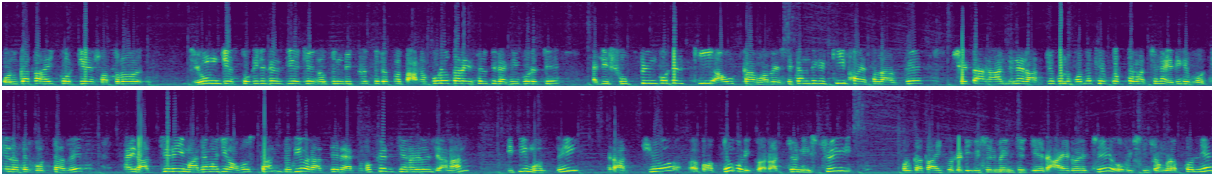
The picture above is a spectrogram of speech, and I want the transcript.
কলকাতা হাইকোর্ট যে সতেরো জুন যে স্থগিতাদেশ দিয়েছে নতুন বিজ্ঞপ্তির উপর তার উপরেও তারা এসএলপি দাখিল করেছে। আজকে সুপ্রিম কোর্টের কি আউটকাম হবে, সেখান থেকে কি ফয়সলা আসবে, সেটা না জেনে রাজ্য কোনো পদক্ষেপ করতে পারছে না, এদিকে ভর্তি তাদের করতে হবে। তাই রাজ্যের এই মাঝামাঝি অবস্থান, যদিও রাজ্যের অ্যাডভোকেট জেনারেল জানান, ইতিমধ্যেই রাজ্য বদ্ধপরিকর, রাজ্য নিশ্চয়ই কলকাতা হাইকোর্টের ডিভিশন বেঞ্চের যে রায় রয়েছে ওবিসি সংরক্ষণ নিয়ে,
